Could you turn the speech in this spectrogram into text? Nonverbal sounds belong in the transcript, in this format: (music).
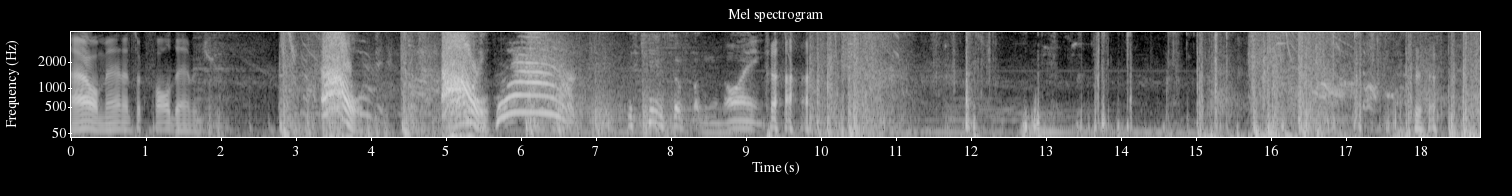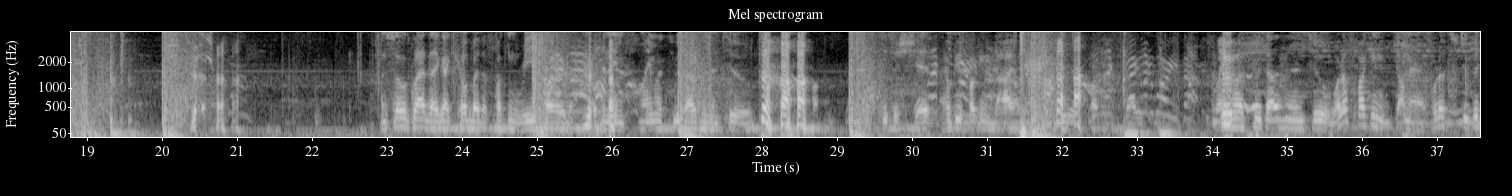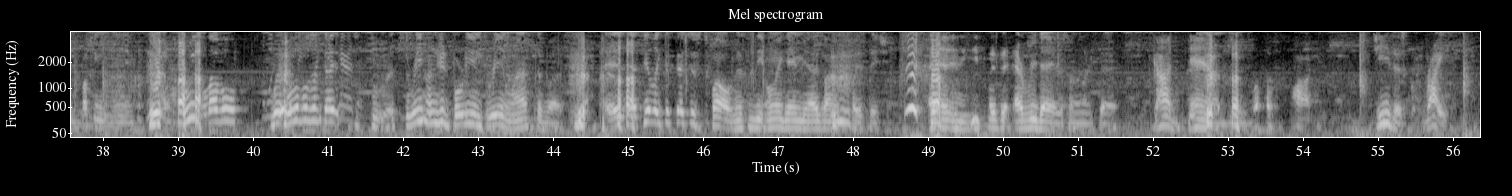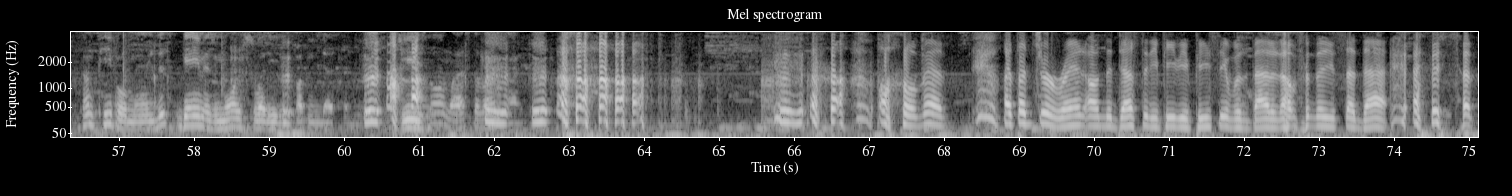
Ow, man, I took fall damage. Ow! Ow! (laughs) This game's so fucking annoying. (laughs) I'm so glad that I got killed by the fucking retard with the name Flama 2002. (laughs) Piece of shit. I hope you fucking die on this. (laughs) Flama 2002. What a fucking dumbass. What a stupid fucking name. (laughs) Who's level? What, what level is this guy? 340 and 3 in Last of Us. (laughs) I, I feel like this guy's just 12 and this is the only game he has on his PlayStation. And, and he plays it every day or something like that. God damn, dude. What the fuck? Jesus Christ. Some people, man, this game is more sweaty than fucking Destiny. Jesus. on Last of Us. (laughs) oh man. I thought your rant on the Destiny PvP scene was bad enough, (laughs) and then you said that, (laughs) and they said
